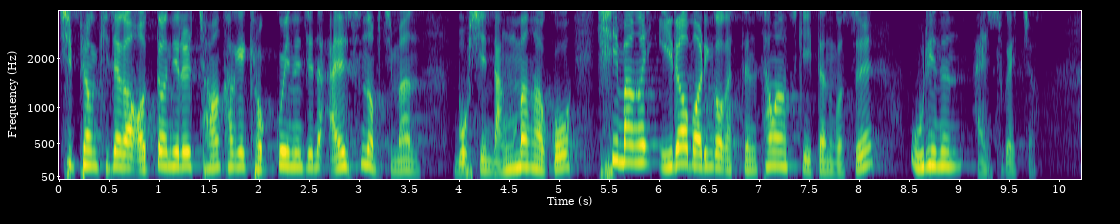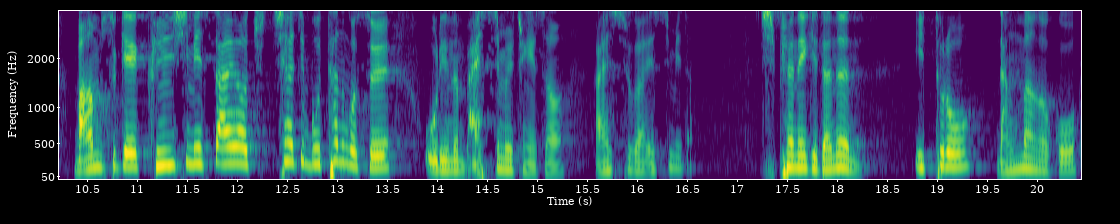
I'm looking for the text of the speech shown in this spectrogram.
시편 기자가 어떤 일을 정확하게 겪고 있는지는 알 수는 없지만 몹시 낭망하고 희망을 잃어버린 것 같은 상황 속에 있다는 것을 우리는 알 수가 있죠. 마음속에 근심이 쌓여 주체하지 못하는 것을 우리는 말씀을 통해서 알 수가 있습니다. 시편의 기자는 이토록 낭망하고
